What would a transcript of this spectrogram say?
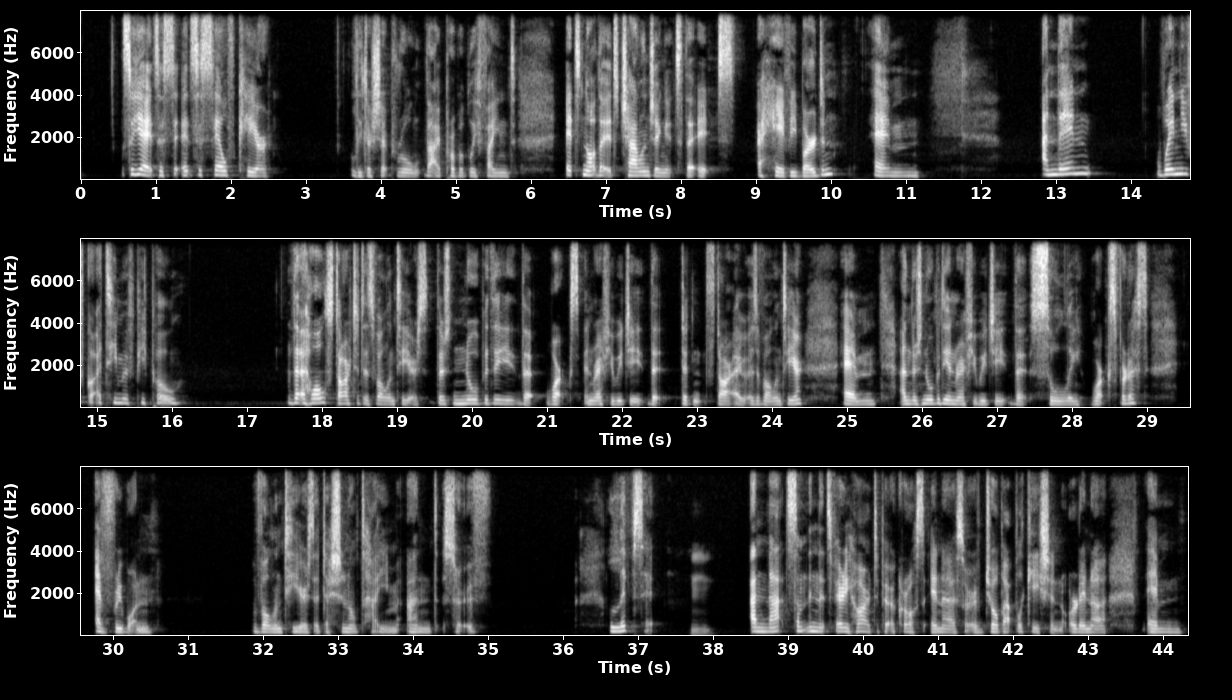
so yeah, it's a it's a self care leadership role that I probably find. It's not that it's challenging; it's that it's a heavy burden. Um, and then when you've got a team of people that all started as volunteers. There's nobody that works in Refuweegee that didn't start out as a volunteer. Um, and there's nobody in Refuweegee that solely works for us. Everyone volunteers additional time and sort of lives it. Mm. And that's something that's very hard to put across in a sort of job application or in a um,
